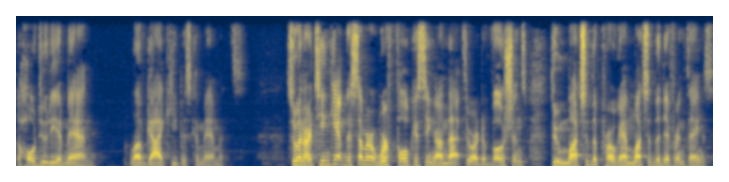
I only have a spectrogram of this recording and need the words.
the whole duty of man love God, keep his commandments. So in our teen camp this summer, we're focusing on that through our devotions, through much of the program, much of the different things.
